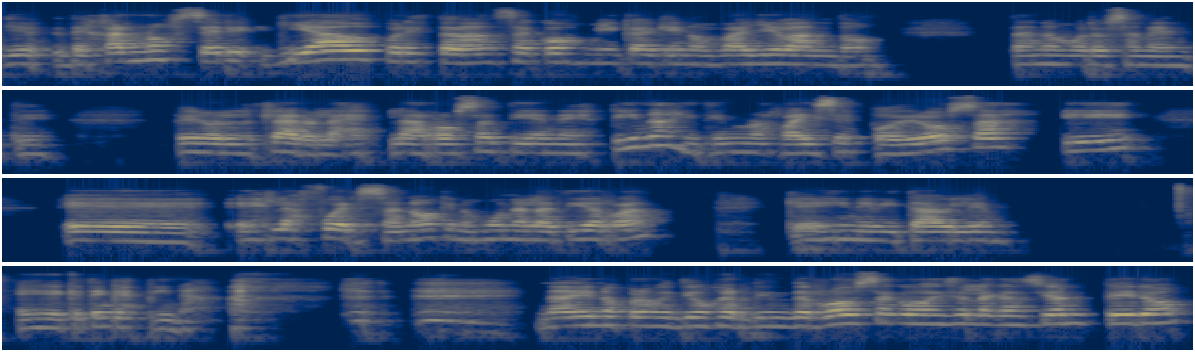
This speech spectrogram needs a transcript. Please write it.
dejarnos ser guiados por esta danza cósmica que nos va llevando tan amorosamente. Pero claro, la, rosa tiene espinas y tiene unas raíces poderosas y eh, es la fuerza ¿no? que nos une a la tierra, que es inevitable eh, que tenga espinas. Nadie nos prometió un jardín de rosa, como dice la canción, pero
